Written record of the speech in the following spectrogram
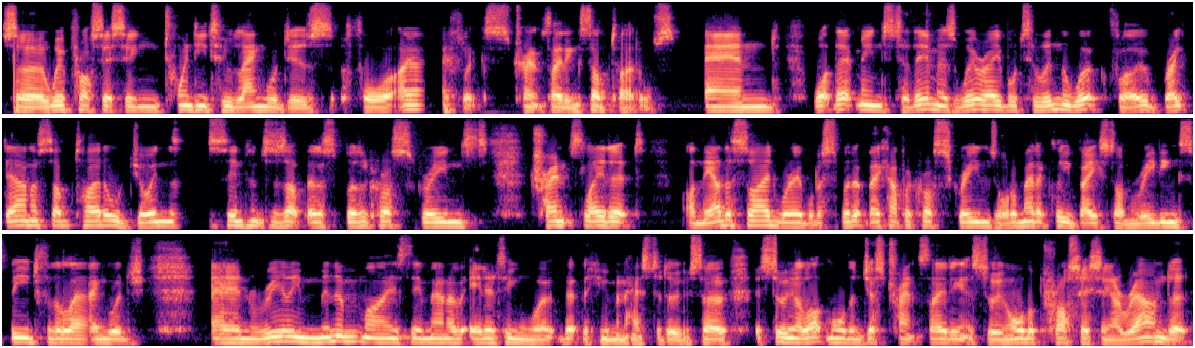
So we're processing 22 languages for iFlix, translating subtitles. And what that means to them is we're able to, in the workflow, break down a subtitle, join the sentences up that are split across screens, translate it, on the other side, we're able to split it back up across screens automatically based on reading speed for the language and really minimize the amount of editing work that the human has to do. So it's doing a lot more than just translating, it's doing all the processing around it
